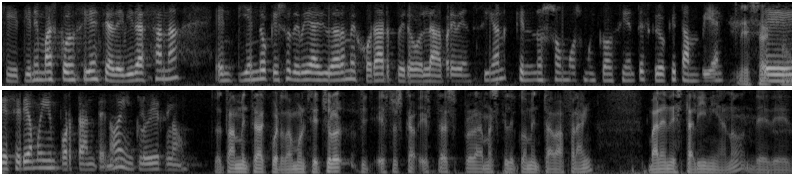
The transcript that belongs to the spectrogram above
que tiene más conciencia de vida sana, entiendo que eso debe ayudar a mejorar, pero la prevención, que no somos muy conscientes, creo que también eh, sería muy importante ¿no? incluirlo. Totalmente de acuerdo, De hecho, estos, estos programas que le comentaba Frank van en esta línea ¿no? de, de,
